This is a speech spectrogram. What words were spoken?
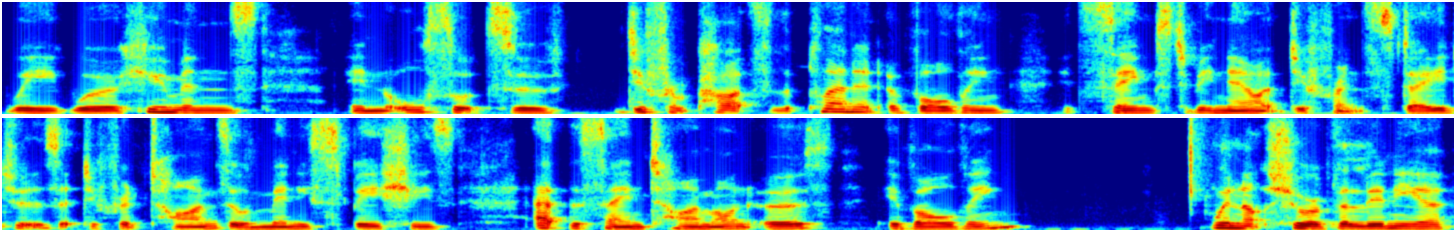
We were humans in all sorts of different parts of the planet evolving. It seems to be now at different stages, at different times. There were many species at the same time on Earth evolving. We're not sure of the linear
